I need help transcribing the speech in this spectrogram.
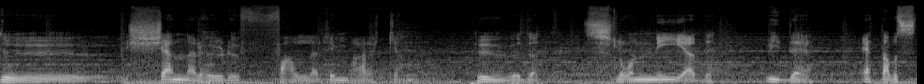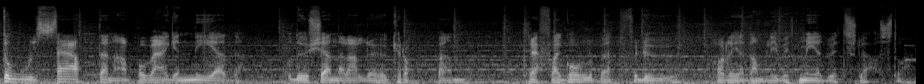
Du känner hur du faller till marken. Huvudet slår ned vid ett av stolsätena på vägen ned och du känner aldrig hur kroppen träffar golvet för du har redan blivit medvetslös då.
